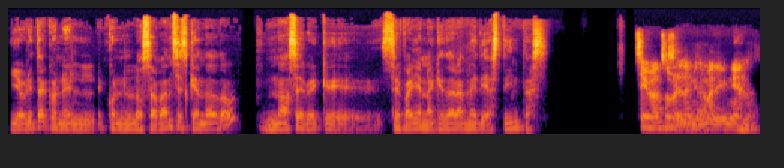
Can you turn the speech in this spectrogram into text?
Y ahorita con el, con los avances que han dado, no se ve que se vayan a quedar a medias tintas. Sí, van sobre la misma línea, ¿no?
